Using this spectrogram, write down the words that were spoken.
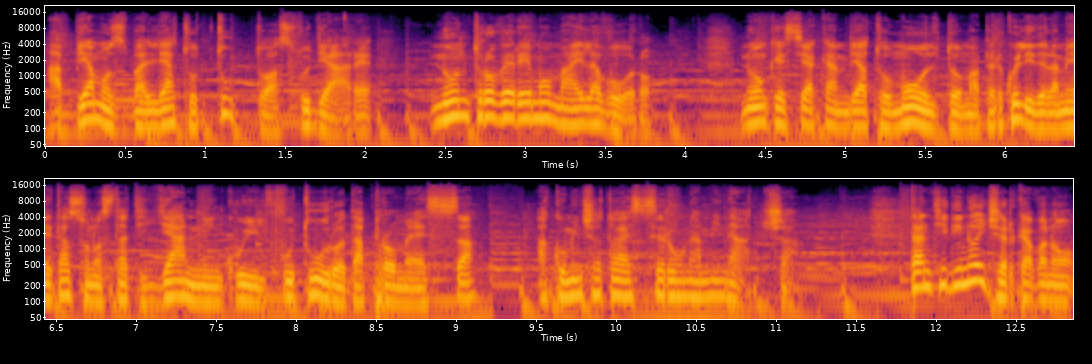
abbiamo sbagliato tutto a studiare, non troveremo mai lavoro. Non che sia cambiato molto, ma per quelli della mia età sono stati gli anni in cui il futuro da promessa ha cominciato a essere una minaccia. Tanti di noi cercavano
